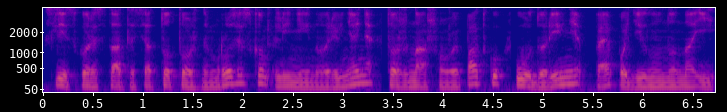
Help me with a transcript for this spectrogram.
слід скористатися тотожним розв'язком лінійного рівняння, тож в нашому випадку U дорівнює P поділено на I.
